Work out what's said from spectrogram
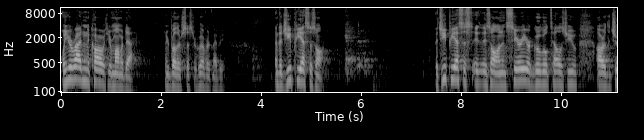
When you're riding in the car with your mom or dad, or your brother or sister, whoever it may be, and the GPS is on, the GPS is, is on, and Siri or Google tells you, or the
